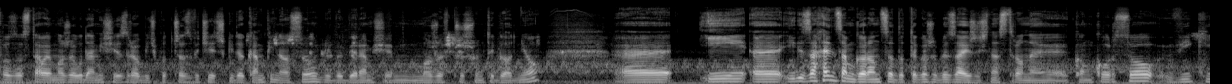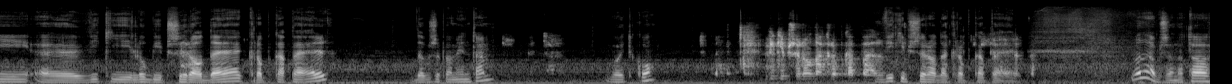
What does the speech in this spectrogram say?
Pozostałe może uda mi się zrobić podczas wycieczki do Campinosu. Wybieram się może w przyszłym tygodniu. I, e, I, zachęcam gorąco do tego, żeby zajrzeć na stronę konkursu wiki, e, wiki lubi przyrodę.pl Dobrze pamiętam? Wojtku? wikiprzyroda.pl wikiprzyroda.pl No dobrze, no to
